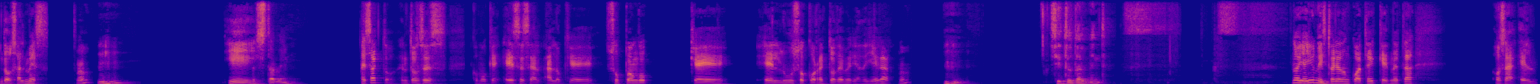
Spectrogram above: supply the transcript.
dos al mes, ¿no? Y pues está bien. Exacto. Entonces, como que ese es a lo que supongo que el uso correcto debería de llegar, ¿no? Sí, totalmente. No, y hay una historia de un cuate que neta, o sea, el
